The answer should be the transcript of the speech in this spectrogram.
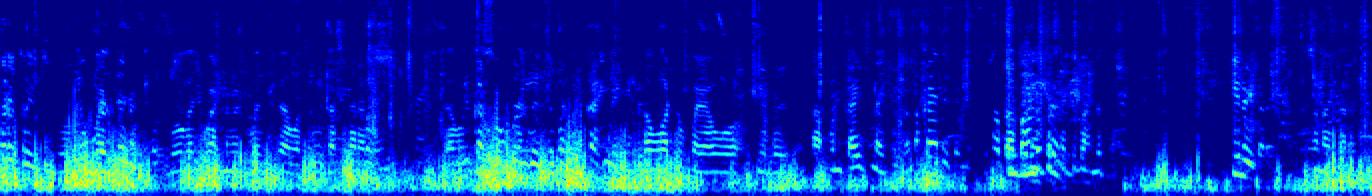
करत राहायचं. एवढंच ठेवायचं. दोघांची मिटवायची गावाचा विकास करायचा विकास होऊन द्यायचं. बाकी काही नाही. वाटप केलं. आपण काहीच नाही केलं. काय नाही काय नाही. आपण भांडत त्यासाठी भांडत. ती नाही करायची नाही करायची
